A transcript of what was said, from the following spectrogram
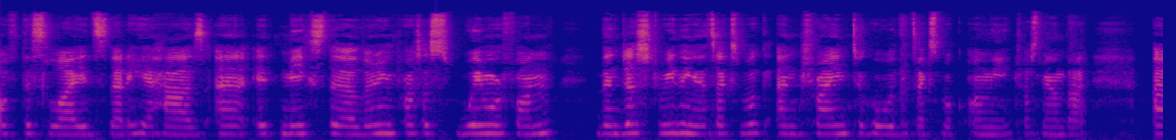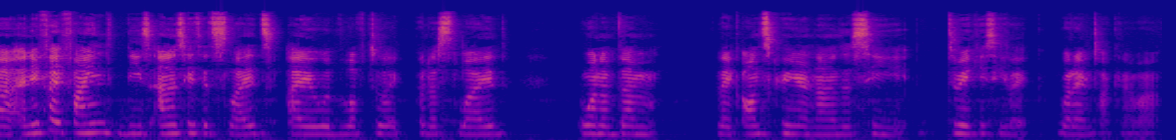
of the slides that he has and it makes the learning process way more fun than just reading the textbook and trying to go with the textbook only, trust me on that. Uh, and if I find these annotated slides, I would love to like put a slide, one of them like on screen right now to see to make you see like what I'm talking about.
